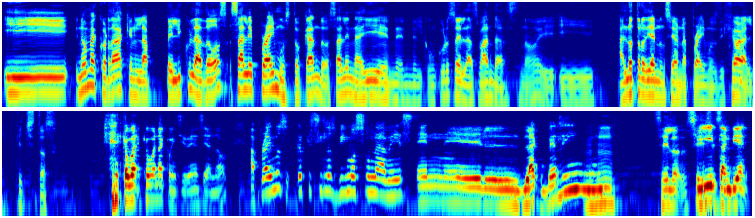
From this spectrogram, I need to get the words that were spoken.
Y no me acordaba que en la película 2 sale Primus tocando, salen ahí en, en el concurso de las bandas, ¿no? Y, y, al otro día anunciaron a Primus, dije, órale, qué chistoso. qué, buena, qué, buena, coincidencia, ¿no? A Primus creo que sí los vimos una vez en el Blackberry. Uh -huh. Sí, lo, sí, sí, sí, también.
